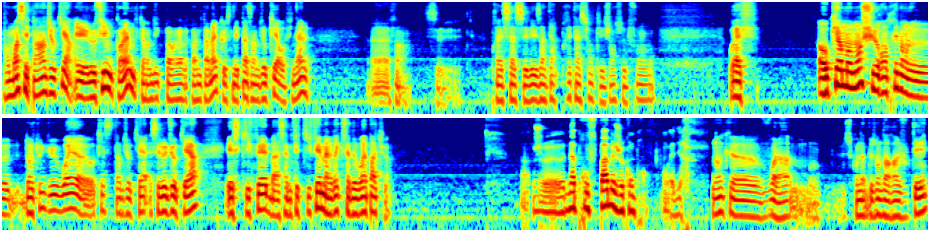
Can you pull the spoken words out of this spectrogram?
pour moi, c'est pas un Joker. Et le film, quand même, tu indiques quand même pas mal que ce n'est pas un Joker au final. Euh, enfin, après ça, c'est les interprétations que les gens se font. Bref, à aucun moment je suis rentré dans le, dans le truc du ouais, euh, ok, c'est un Joker, c'est le Joker, et ce qui fait, bah, ça me fait kiffer malgré que ça devrait pas, tu vois. Je n'approuve pas, mais je comprends, on va dire. Donc euh, voilà, ce qu'on a besoin d'en rajouter.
